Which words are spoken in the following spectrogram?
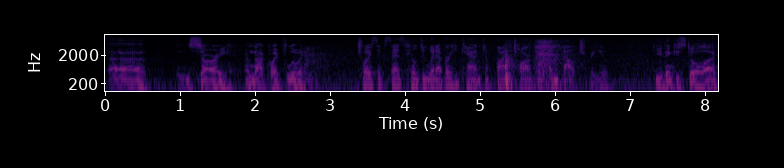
Uh, sorry. I'm not quite fluent. Choyyssyk says he'll do whatever he can to find Tarfful and vouch for you. Do you think he's still alive?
